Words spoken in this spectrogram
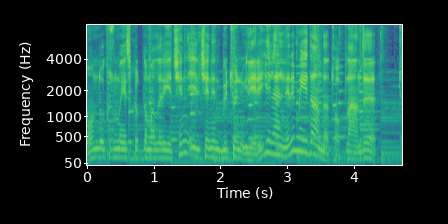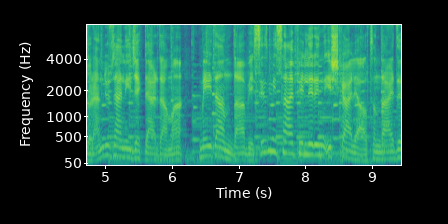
19 Mayıs kutlamaları için ilçenin bütün ileri gelenleri meydanda toplandı. Tören düzenleyeceklerdi ama meydan davetsiz misafirlerin işgali altındaydı.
